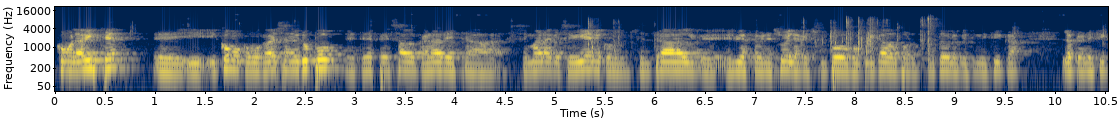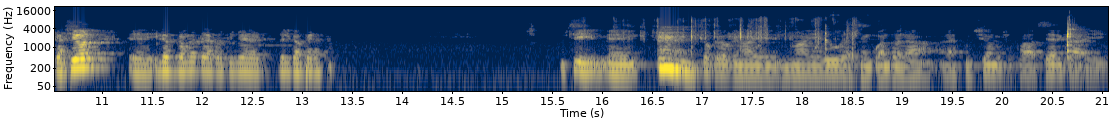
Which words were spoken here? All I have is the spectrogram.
¿Cómo la viste? Eh, y, y, cómo como cabeza de grupo eh, tenés pensado encarar esta semana que se viene con Central, eh, el viaje a Venezuela, que es un poco complicado por, todo lo que significa la planificación eh, y lógicamente la continuidad del, campeonato? Sí, yo creo que no hay, no hay dudas en cuanto a la, a la expulsión, yo estaba cerca y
